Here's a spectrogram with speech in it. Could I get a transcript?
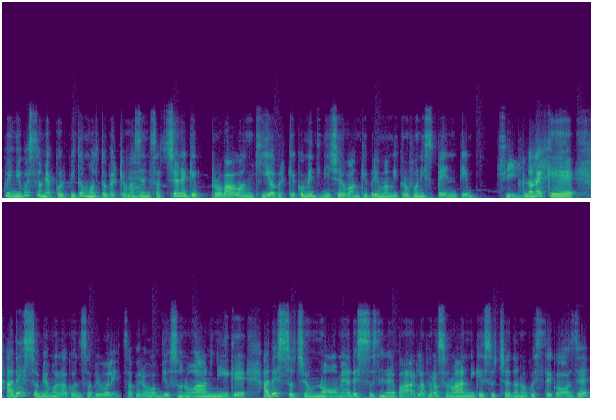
Quindi questo mi ha colpito molto perché è una Mh. sensazione che provavo anch'io, perché come ti dicevo anche prima, microfoni spenti. Sì. Non è che adesso abbiamo la consapevolezza, però ovvio sono anni che adesso c'è un nome, adesso se ne parla, però sono anni che succedono queste cose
